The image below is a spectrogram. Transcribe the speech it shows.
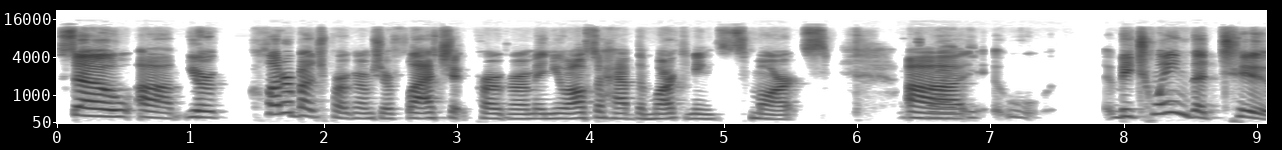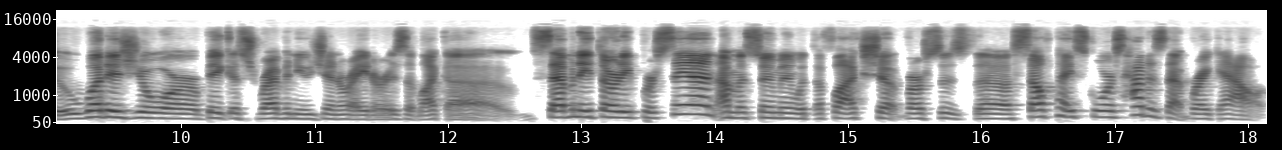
So um, your Clever Bunch programs, your flagship program, and you also have the Marketing Smarts. Uh, between the two, what is your biggest revenue generator? Is it like a 70, 30%? I'm assuming with the flagship versus the self pay scores. How does that break out?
